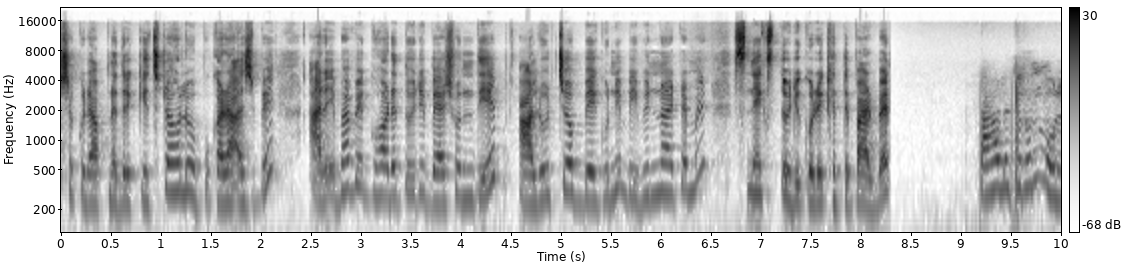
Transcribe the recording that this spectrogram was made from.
আশা করি আপনাদের কিছুটা হলে উপকার আসবে। আর এভাবে ঘরে তৈরি বেসন দিয়ে আলুর চপ, বেগুনি, বিভিন্ন আইটেমের স্ন্যাক্স তৈরি করে খেতে পারবেন। তাহলে চলুন মূল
